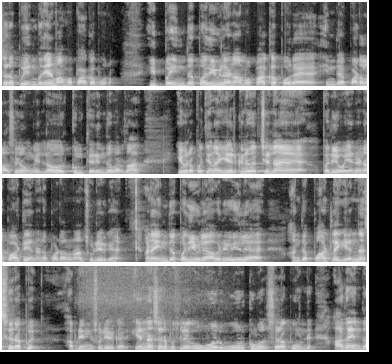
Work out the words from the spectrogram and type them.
சிறப்பு என்பதையும் நாம் பார்க்க போகிறோம் இப்போ இந்த பதிவில் நாம் பார்க்க போகிற இந்த பாடலாசிரியர் உங்கள் எல்லோருக்கும் தெரிந்தவர் தான் இவரை பற்றி நான் ஏற்கனவே ஒரு சின்ன பதிவு என்னென்ன பாட்டு என்னென்ன படம்லாம் சொல்லியிருக்கேன். ஆனால் இந்த பதிவில் அவர் எழுதியில் அந்த பாட்டில் என்ன சிறப்பு அப்படின்னு சொல்லியிருக்காரு. என்ன சிறப்பு சொல்லியிருக்காரு ஒவ்வொரு ஊருக்கும் ஒரு சிறப்பு உண்டு. அதை இந்த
